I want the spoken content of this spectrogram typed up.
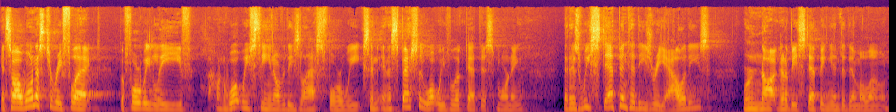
And so I want us to reflect before we leave on what we've seen over these last four weeks, and, and especially what we've looked at this morning. That as we step into these realities, we're not going to be stepping into them alone.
